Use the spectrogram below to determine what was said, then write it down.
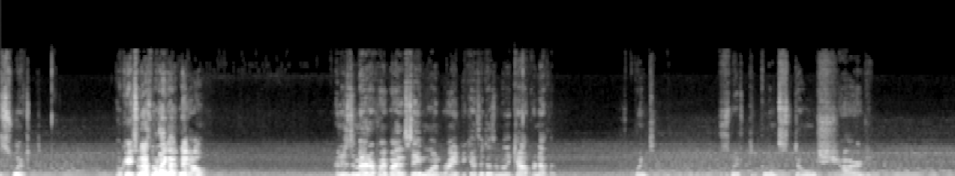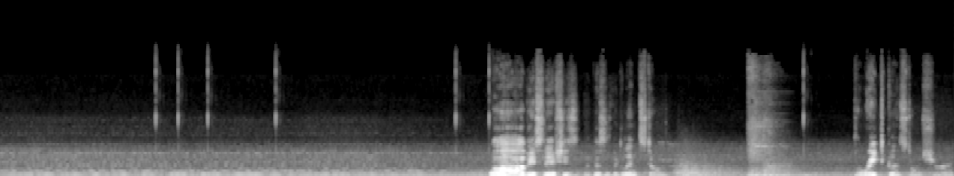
Swift. Okay, so that's what I got now. And it doesn't matter if I buy the same one, right? Because it doesn't really count for nothing. Glint, Swift Glintstone Shard. Well, obviously, if she's if this is the Glintstone, great Glintstone Shard.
